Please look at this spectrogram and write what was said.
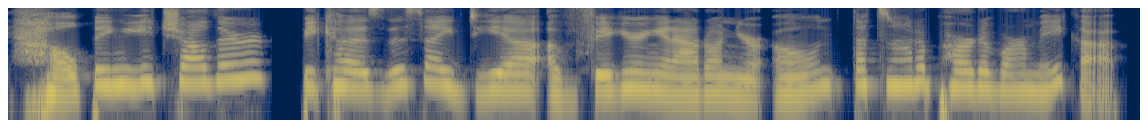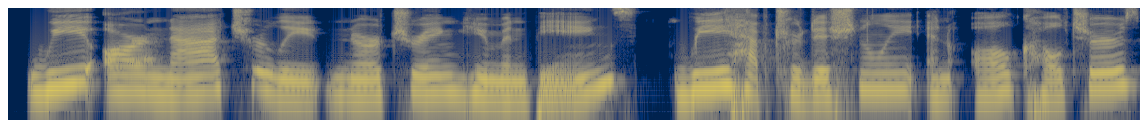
helping each other, because this idea of figuring it out on your own, that's not a part of our makeup. We are naturally nurturing human beings. We have traditionally, in all cultures,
